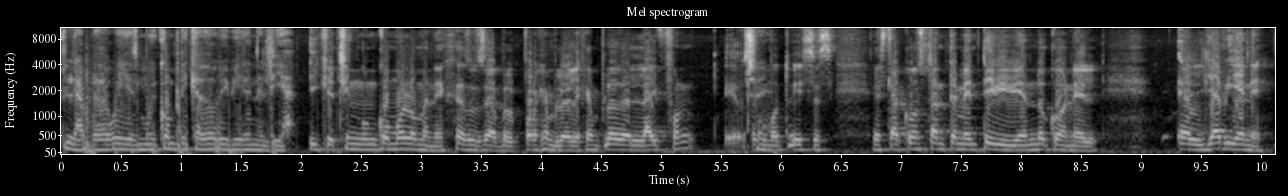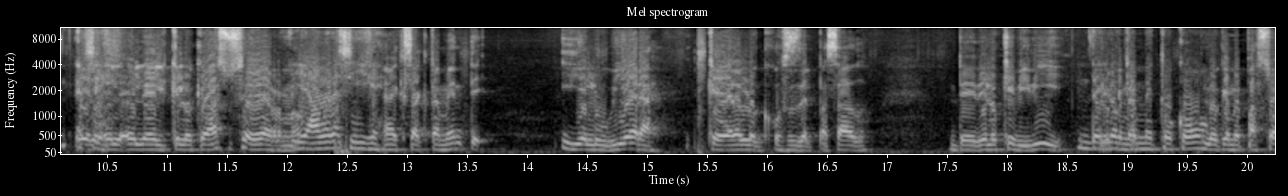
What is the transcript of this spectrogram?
la verdad, güey, es muy complicado vivir en el día. Y qué chingón cómo lo manejas. O sea, por ejemplo, el ejemplo del iPhone, eh, o sea, Sí. como tú dices, está constantemente viviendo con el, el ya viene, el, Sí. el- el- el que lo que va a suceder, ¿no? Y ahora sigue. Ah, Exactamente. Y el hubiera, que era lo cosas del pasado. De, de lo que viví. De lo que me tocó. Lo que me pasó,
